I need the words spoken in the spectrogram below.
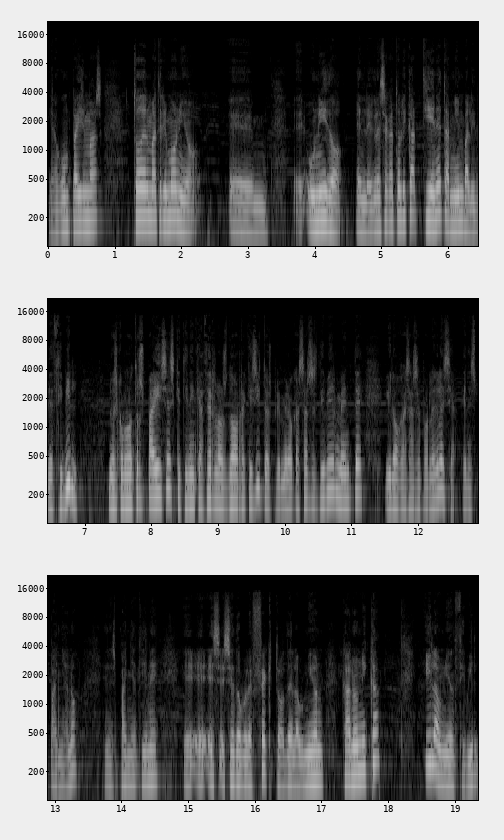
y en algún país más, todo el matrimonio em, eh, unido en la iglesia católica tiene también validez civil. No es como en otros países que tienen que hacer los dos requisitos, primero casarse civilmente y luego casarse por la iglesia. En España no. En España tiene eh, ese doble efecto de la unión canónica y la unión civil.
